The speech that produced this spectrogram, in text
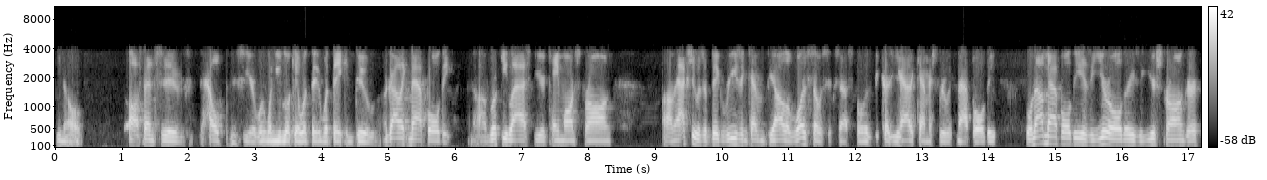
you know, offensive help this year when, when you look at what they what they can do. A guy like Matt Boldy, uh, rookie last year, came on strong. Um, actually, was a big reason Kevin Fiala was so successful is because he had a chemistry with Matt Boldy. Well, now Matt Boldy is a year older. He's a year stronger.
